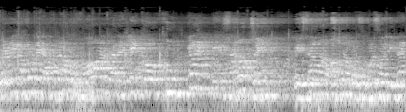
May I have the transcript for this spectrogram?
Bueno, venga, fuerte la mano, por favor, para el elenco Kukai de esta noche. Estamos nosotros, por supuesto, dedicando.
